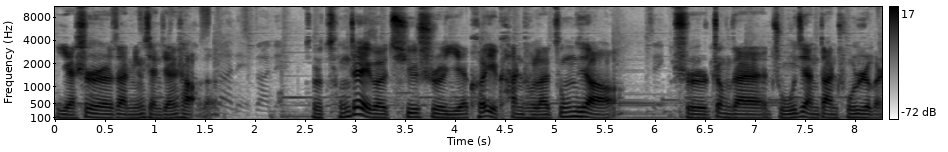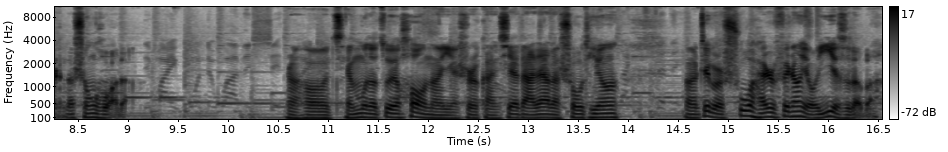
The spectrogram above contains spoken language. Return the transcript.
也是在明显减少的。就是从这个趋势也可以看出来，宗教是正在逐渐淡出日本人的生活的。然后节目的最后呢，也是感谢大家的收听。呃，这本书还是非常有意思的吧。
